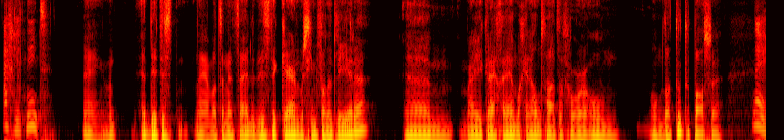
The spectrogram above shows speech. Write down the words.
eigenlijk niet. Nee, want dit is, nou ja, wat we net zeiden, dit is de kern misschien van het leren. Ehm, maar je krijgt er helemaal geen handvaten voor om, om dat toe te passen. Nee.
